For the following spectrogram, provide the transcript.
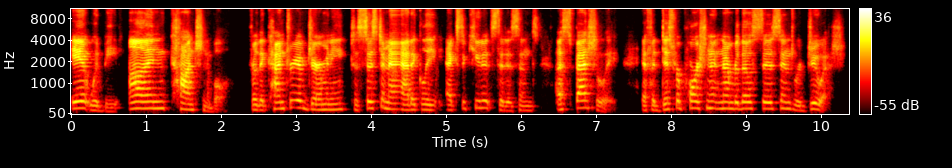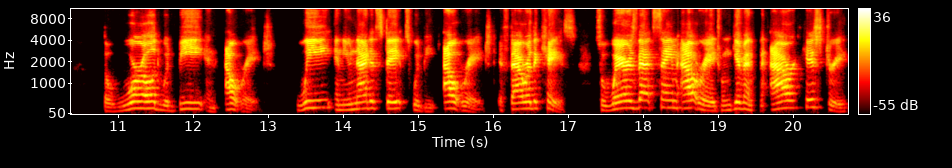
it would be unconscionable for the country of Germany to systematically execute its citizens, especially if a disproportionate number of those citizens were Jewish. The world would be in outrage. We in the United States would be outraged if that were the case. So, where is that same outrage when, given our history,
